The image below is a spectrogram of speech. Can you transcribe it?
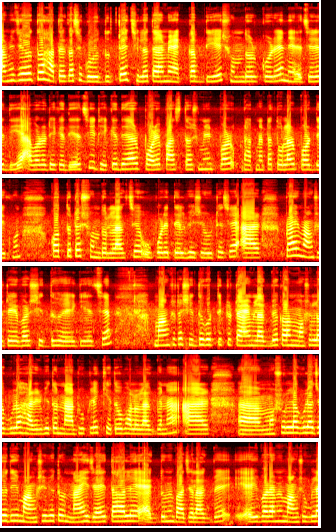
আমি যেহেতু হাতের কাছে গরুর দুধটাই ছিল, তাই আমি এক কাপ দিয়ে সুন্দর করে নেড়ে চেড়ে দিয়ে আবারও ঢেকে দিয়েছি। ঢেকে দেওয়ার পরে পাঁচ দশ মিনিট পর ঢাকনাটা তোলার পর দেখুন কতটা সুন্দর লাগছে, উপরে তেল ভেসে উঠেছে আর প্রায় মাংসটা এবার সিদ্ধ হয়ে গিয়েছে। মাংসটা সিদ্ধ করতে একটু টাইম লাগবে কারণ মশলাগুলো হাড়ের ভেতর না ঢুকলে খেতেও ভালো লাগবে না। আর মশলাগুলো যদি মাংসের ভেতর নাই যায় তাহলে একদমই বাজে লাগবে। এইবার আমি মাংসগুলো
